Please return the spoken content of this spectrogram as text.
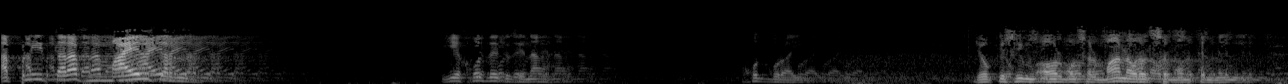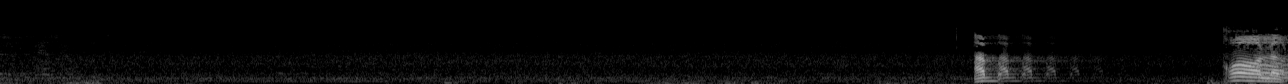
اپنی طرف مائل کرنا، یہ خود ایک زنا ہے، خود برائی جو کسی اور مسلمان عورت سے ممکن نہیں ہے۔ اب قالت.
